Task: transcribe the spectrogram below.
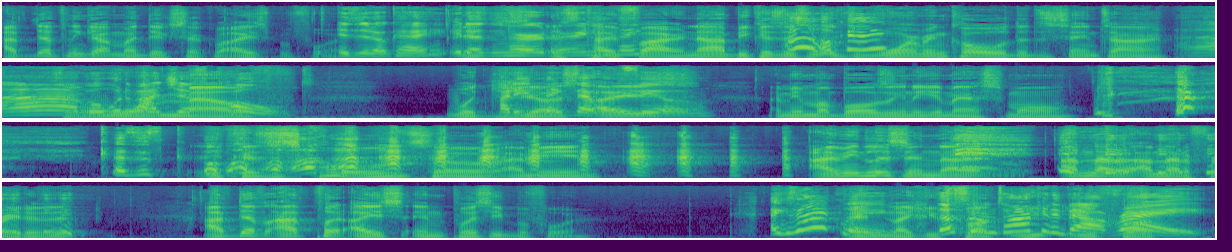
I've definitely got my dick sucked with ice before. Is it okay? It doesn't It's- hurt or It's anything. type fire, not because it's, Oh, okay. it's warm and cold at the same time. Ah, but what about just mouth. cold? What How do you think just that would ice? feel? I mean, my balls are gonna get mad small Because it's cold. because it's cold. so I mean, I mean, listen, I, I'm not I'm not afraid of it. I've definitely I've put ice in pussy before, exactly. and like you That's fuck, what I'm talking you- you about, fuck, right?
